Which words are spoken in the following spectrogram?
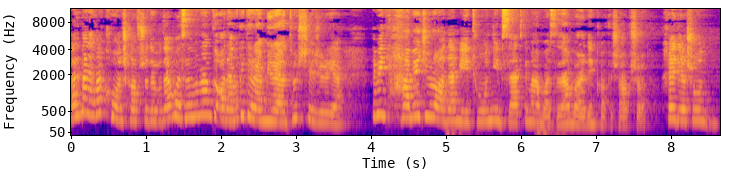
ولی من اینقدر کنجکاف شده بودم واسه بودم که آدمایی که دارن میرن توش چجوریه؟ ببین همه جور آدمی تو نیم ساعت که من واسدم وارد این کافه شاپ شد. خیلیاشون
